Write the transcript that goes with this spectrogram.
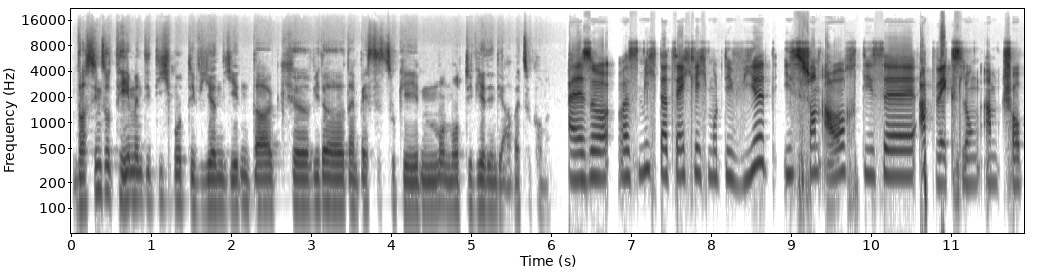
Was sind so Themen, die dich motivieren, jeden Tag äh, wieder dein Bestes zu geben und motiviert in die Arbeit zu kommen? Also was mich tatsächlich motiviert, ist schon auch diese Abwechslung am Job.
